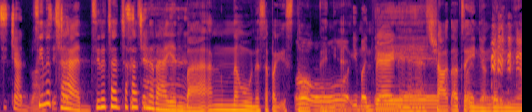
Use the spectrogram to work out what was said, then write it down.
si Chad ba? Sino si Chad? Sino Chad tsaka Si si Chad. Ryan ba ang nanguna sa pag-stalk? Oo, ganyan. iba In fairness, din. shout out sa inyo. Ang din. galing nyo.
